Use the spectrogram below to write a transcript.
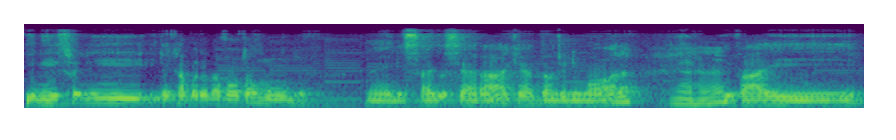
E nisso ele, ele acaba dando a volta ao mundo. Né? Ele sai do Ceará, que é de onde ele mora, Aham. e vai. e-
